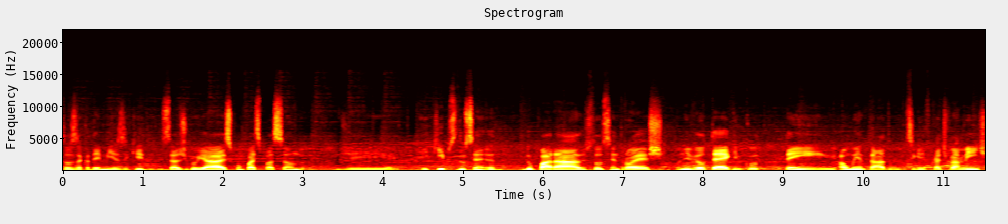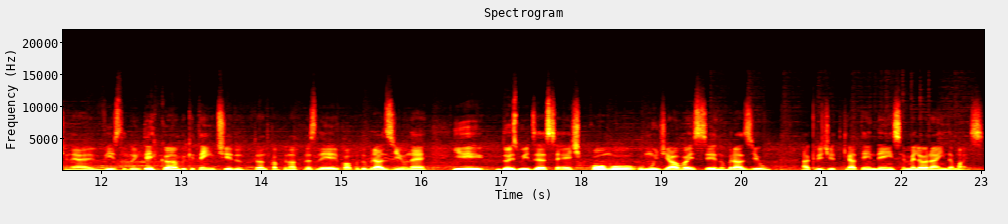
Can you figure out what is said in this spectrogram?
todas as academias aqui do estado de Goiás, com participação de equipes do, do Pará, de todo o Centro-Oeste. O nível técnico tem aumentado significativamente, né? Vista do intercâmbio que tem tido, tanto Campeonato Brasileiro, Copa do Brasil, né? E 2017, como o Mundial vai ser no Brasil, acredito que a tendência é melhorar ainda mais.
